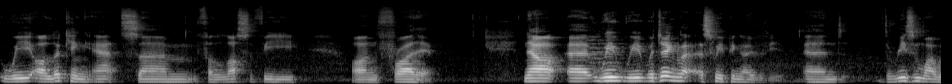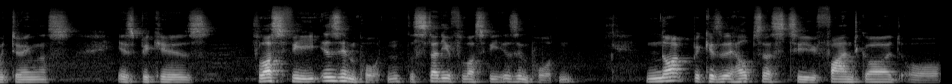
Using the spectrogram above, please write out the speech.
we are looking at some philosophy on Friday. Now, uh, we, we, we're doing a sweeping overview, and the reason why we're doing this is because philosophy is important, the study of philosophy is important, not because it helps us to find God or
